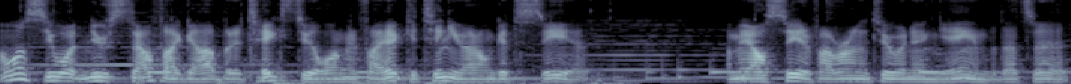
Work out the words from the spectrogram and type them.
I want to see what new stuff I got, but it takes too long. If I hit continue, I don't get to see it. I mean, I'll see it if I run into it in-game, but that's it.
